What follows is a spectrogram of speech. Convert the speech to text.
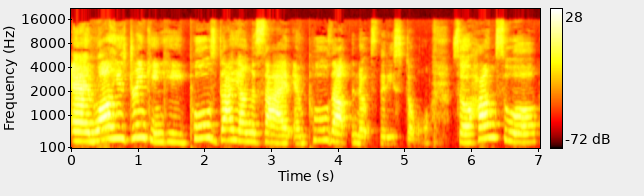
And while he's drinking, he pulls Da Young aside and pulls out the notes that he stole. So Hong Sul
